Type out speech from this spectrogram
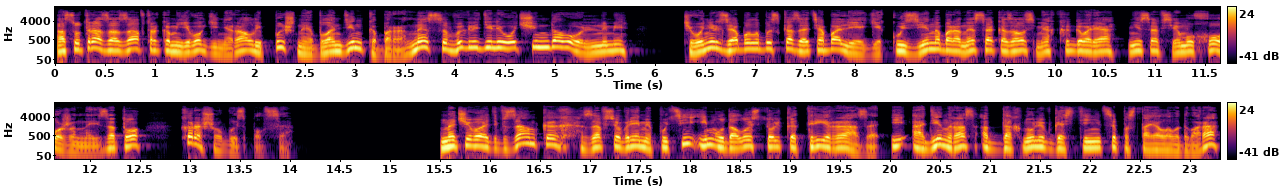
А с утра за завтраком его генерал и пышная блондинка-баронесса выглядели очень довольными. Чего нельзя было бы сказать об Олеге. Кузина баронессы оказалась, мягко говоря, не совсем ухоженной, зато хорошо выспался. Ночевать в замках за все время пути им удалось только три раза, и один раз отдохнули в гостинице постоялого двора,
